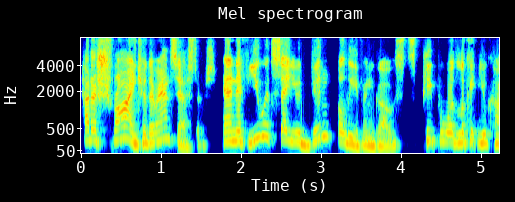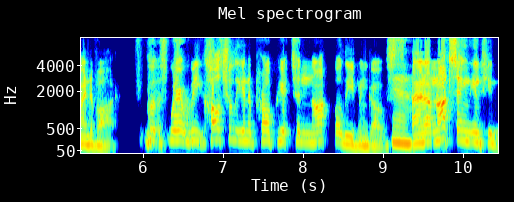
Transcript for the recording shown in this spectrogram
had a shrine to their ancestors. And if you would say you didn't believe in ghosts, people would look at you kind of odd. Where it would be culturally inappropriate to not believe in ghosts. Yeah. And I'm not saying the,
